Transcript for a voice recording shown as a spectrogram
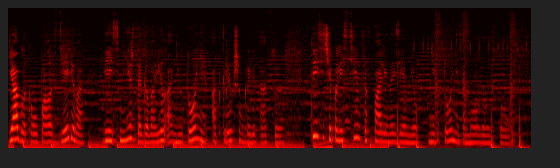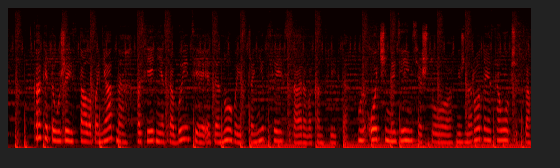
Яблоко упало с дерева, весь мир заговорил о Ньютоне, открывшем гравитацию. Тысячи палестинцев пали на землю, никто не замолвил слова. Как это уже и стало понятно, последние события – это новые страницы старого конфликта. Мы очень надеемся, что международное сообщество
